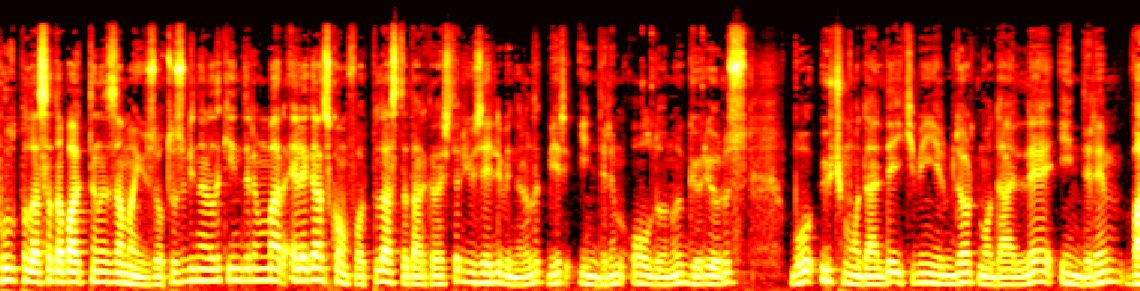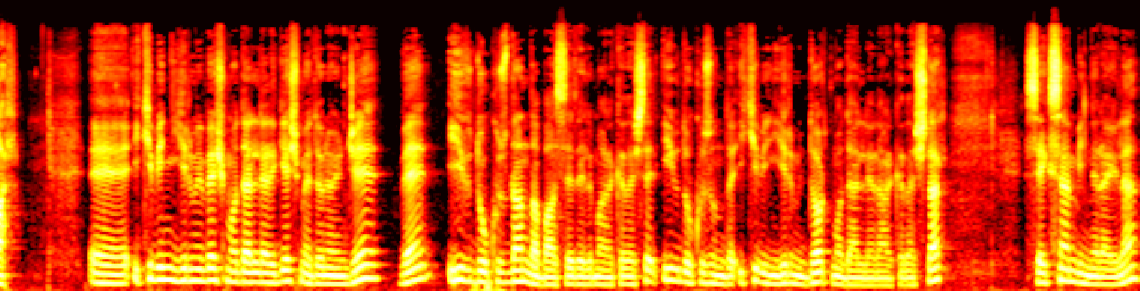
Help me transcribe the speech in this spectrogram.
Cool Plus'a da baktığınız zaman 130 bin liralık indirim var. Elegance Comfort Plus'ta da arkadaşlar 150 bin liralık bir indirim olduğunu görüyoruz. Bu 3 modelde 2024 modelle indirim var. Ee, 2025 modellere geçmeden önce ve EV 9'dan da bahsedelim arkadaşlar. EV 9'un da 2024 modelleri arkadaşlar 80 bin lirayla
